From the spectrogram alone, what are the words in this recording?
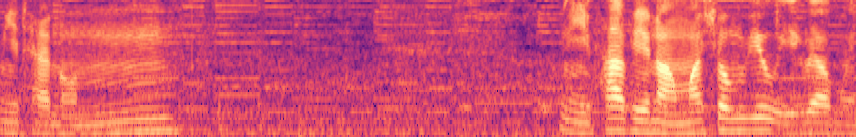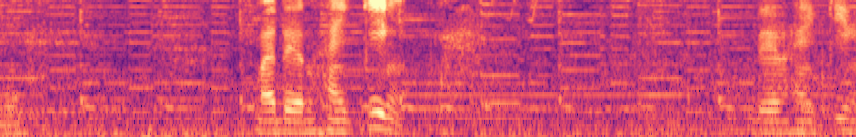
มีถนนนี่พาพี่น้องมาชมวิวอีกแล้วมือนี้ มาเดินไฮกิ้ง เดินไฮกิ้ง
